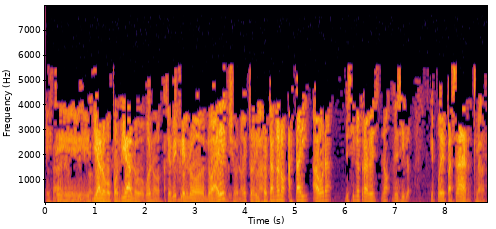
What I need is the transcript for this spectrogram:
este, Claro. diálogo por diálogo. Bueno, se ve que él lo, lo ha hecho, ¿no? Esto de ir Claro. cortando, no, hasta ahí, ahora, decirlo otra vez, no, decirlo, que puede pasar. Claro.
